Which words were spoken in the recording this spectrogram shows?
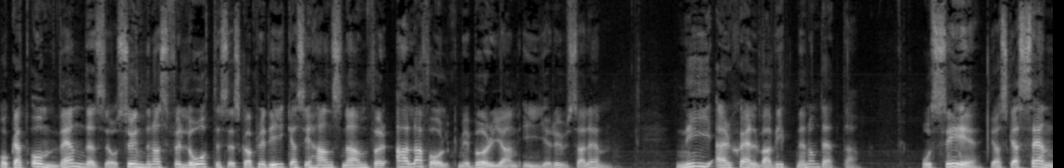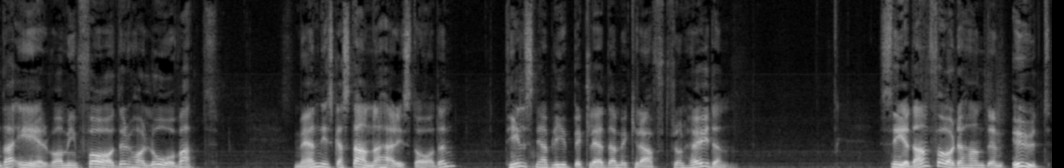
och att omvändelse och syndernas förlåtelse ska predikas i hans namn för alla folk med början i Jerusalem. Ni är själva vittnen om detta. Och se, jag ska sända er vad min fader har lovat. Men ni ska stanna här i staden tills ni har blivit beklädda med kraft från höjden. Sedan förde han dem ut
